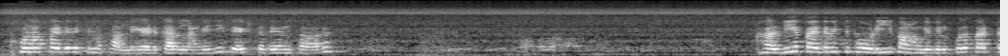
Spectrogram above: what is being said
ਹੁਣ ਆਪਾਂ ਇਹਦੇ ਵਿੱਚ ਮਸਾਲੇ ਐਡ ਕਰ ਲਾਂਗੇ ਜੀ ਟੇਸਟ ਦੇ ਅਨੁਸਾਰ। ਹਲਦੀ ਆਪਾਂ ਇਹਦੇ ਵਿੱਚ ਥੋੜੀ ਜਿਹੀ ਪਾਵਾਂਗੇ, ਬਿਲਕੁਲ ਘੱਟ।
